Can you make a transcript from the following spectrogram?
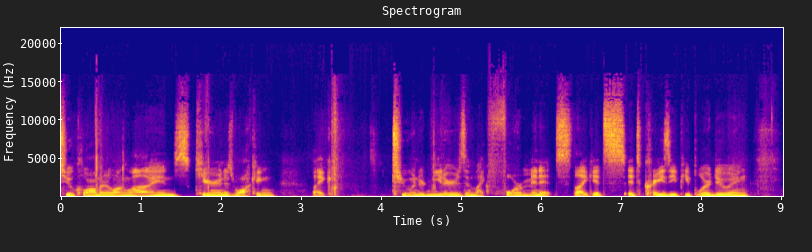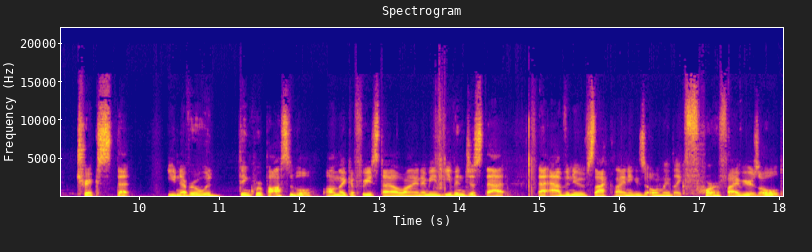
two kilometer long lines. Kieran is walking like 200 meters in like four minutes. Like it's it's crazy. People are doing tricks that you never would think were possible on like a freestyle line. I mean, even just that that avenue of slacklining is only like four or five years old.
